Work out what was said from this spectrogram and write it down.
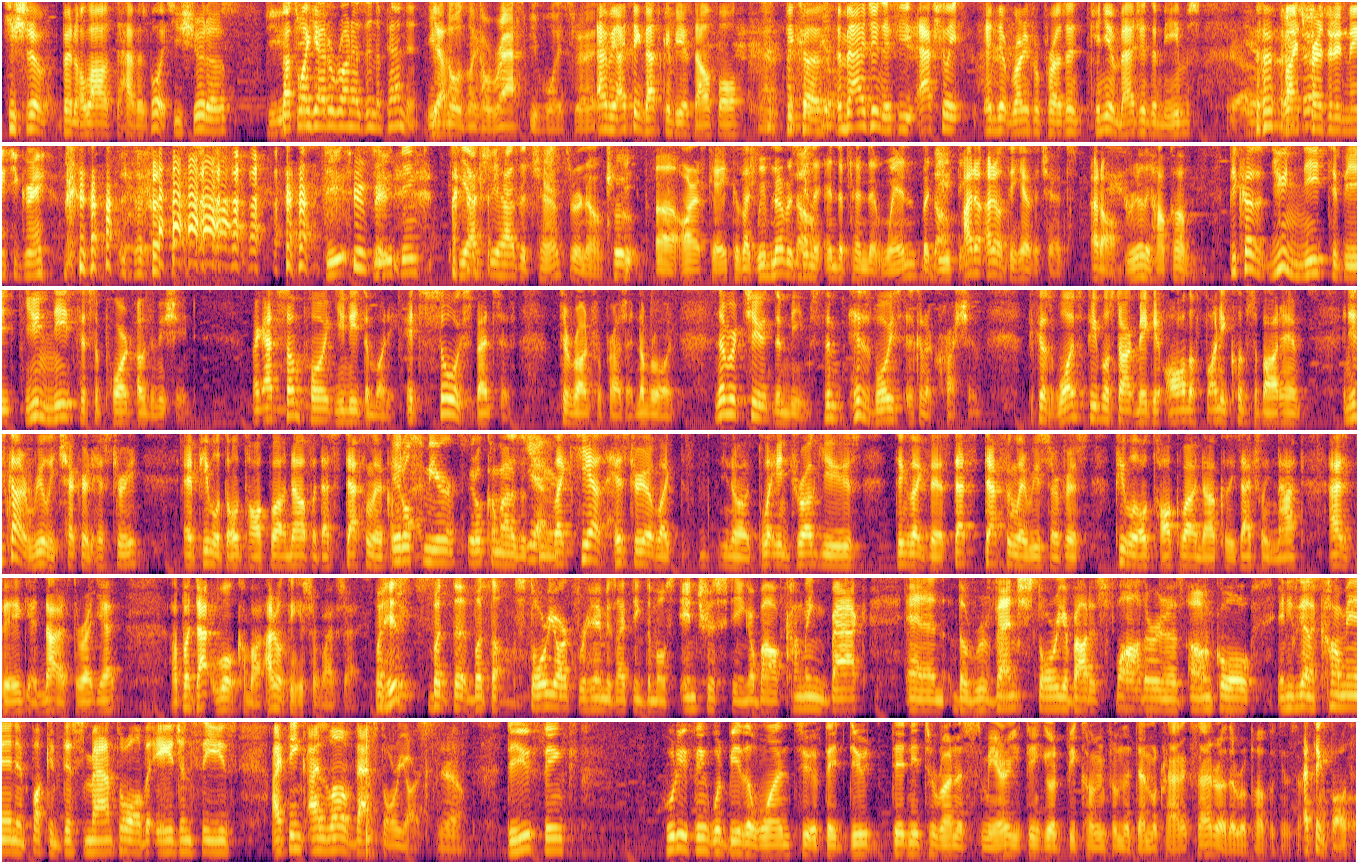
he should have been allowed to have his voice. He should have. You That's why he had to run as independent. Even Yeah. though it's like a raspy voice, right? I mean, I think that's gonna be his downfall. Yeah. Because imagine if you actually end up running for president. Can you imagine the memes? Yeah. Vice President Macy Gray. Do you, do you think he actually has a chance or no? Who? Uh, RFK? Because like we've never seen an independent win, but do you think I don't, I don't think he has a chance at all. really? How come? Because you need to be, you need the support of the machine. Like at some point, you need the money. It's so expensive to run for president. Number one. Number two, the memes. The, his voice is gonna crush him, because once people start making all the funny clips about him, and he's got a really checkered history, and people don't talk about it now, but that's definitely gonna It'll back. smear. It'll come out as a Yeah, smear. like he has history of like, you know, blatant drug use, things like this. That's definitely resurfaced. People don't talk about it now because he's actually not as big and not a threat yet. Uh, but that will come out. I don't think he survives that. But his, but the, but the story arc for him is, I think, the most interesting about coming back and the revenge story about his father and his uncle, and he's gonna come in and fucking dismantle all the agencies. I think I love that story arc. Yeah. Do you think? Who do you think would be the one to, if they do did need to run a smear? You think it would be coming from the Democratic side or the Republican side? I think both.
